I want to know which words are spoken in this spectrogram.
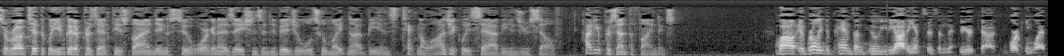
So, Rob, typically you've got to present these findings to organizations, individuals who might not be as technologically savvy as yourself. How do you present the findings? Well, it really depends on who the audience is and who you're uh, working with.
